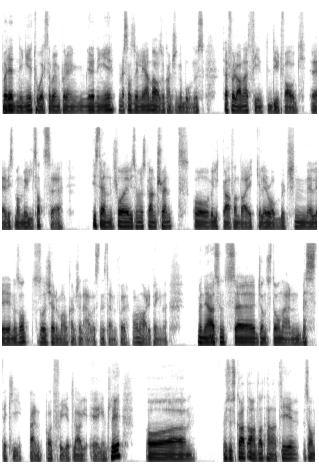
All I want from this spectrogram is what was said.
på redninger, to ekstra poeng på redninger, mest sannsynlig igjen, da, og så kanskje noe bonus. Så jeg føler han er et fint, dyrt valg eh, hvis man vil satse istedenfor hvis man skal ha en Trent og vil ikke ha van Dijk eller Robertson eller noe sånt, så kjører man kanskje en Allison istedenfor, og man har de pengene. Men jeg Mm. syns uh, Johnstone er den beste keeperen på et freehit-lag, egentlig. Og um, hvis du skal ha et annet alternativ sånn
